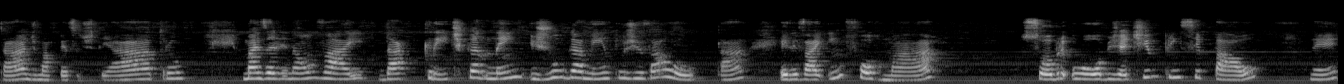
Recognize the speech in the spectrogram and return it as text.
tá? De uma peça de teatro, mas ele não vai dar crítica nem julgamentos de valor, tá? Ele vai informar sobre o objetivo principal, né?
